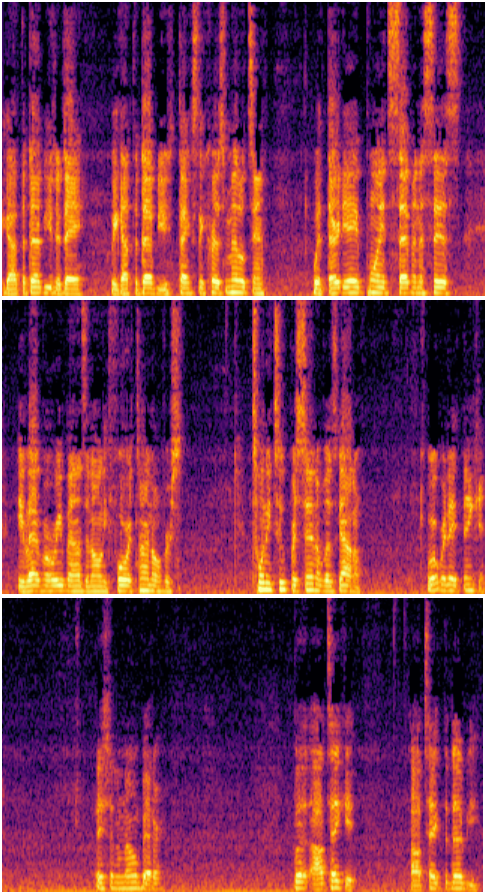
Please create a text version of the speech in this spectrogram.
We got the W today. We got the W thanks to Chris Middleton with 38 points, 7 assists, 11 rebounds, and only 4 turnovers. 22% of us got him. What were they thinking? They should have known better. But I'll take it. I'll take the W.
